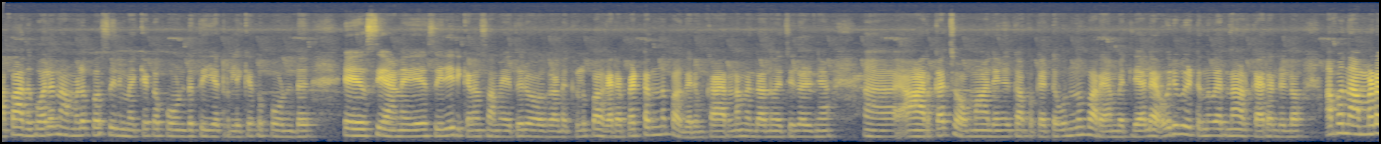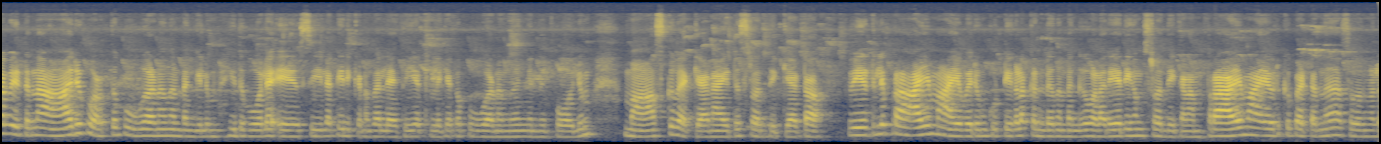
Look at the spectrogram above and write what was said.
അപ്പോൾ അതുപോലെ നമ്മളിപ്പോൾ സിനിമയ്ക്കൊക്കെ പോകുന്നുണ്ട് തിയേറ്ററിലേക്കൊക്കെ പോകുന്നുണ്ട് എ സി ആണ്. എ സിയിൽ ഇരിക്കുന്ന സമയത്ത് രോഗാണുക്കൾ പകരം പെട്ടെന്ന് പകരും. കാരണം എന്താണെന്ന് വെച്ച് കഴിഞ്ഞാൽ ആർക്കാ ചുമ അല്ലെങ്കിൽ കപ്പക്കെട്ട് ഒന്നും പറയാൻ പറ്റില്ല അല്ലേ? ഒരു വീട്ടിൽ നിന്ന് വരുന്ന ആൾക്കാരല്ലല്ലോ. അപ്പോൾ നമ്മുടെ വീട്ടിൽ നിന്ന് ആര് പുറത്ത് പോവുകയാണെന്നുണ്ടെങ്കിലും ഇതുപോലെ എ സിയിലൊക്കെ ഇരിക്കണതല്ലേ? തിയേറ്ററിലേക്കൊക്കെ പോവുകയാണെന്നുണ്ടെങ്കിൽ പോലും മാസ്ക് വെക്കാനായിട്ട് ശ്രദ്ധിക്കുക കേട്ടോ. വീട്ടിൽ പ്രായമായവരും കുട്ടികളൊക്കെ ഉണ്ടെന്നുണ്ടെങ്കിൽ വളരെയധികം ശ്രദ്ധിക്കണം. പ്രായമായവർക്ക് പെട്ടെന്ന് അസുഖങ്ങൾ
